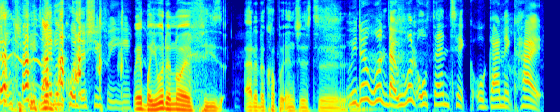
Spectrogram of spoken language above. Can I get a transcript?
chunky boots. I even called a shoe for you. Wait, but you wouldn't know if he's added a couple inches to. We don't want that. We want authentic, organic height.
